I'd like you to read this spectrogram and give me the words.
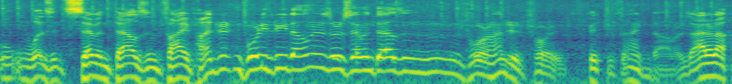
Was it $7,543 or $7,440? $55. I don't know.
